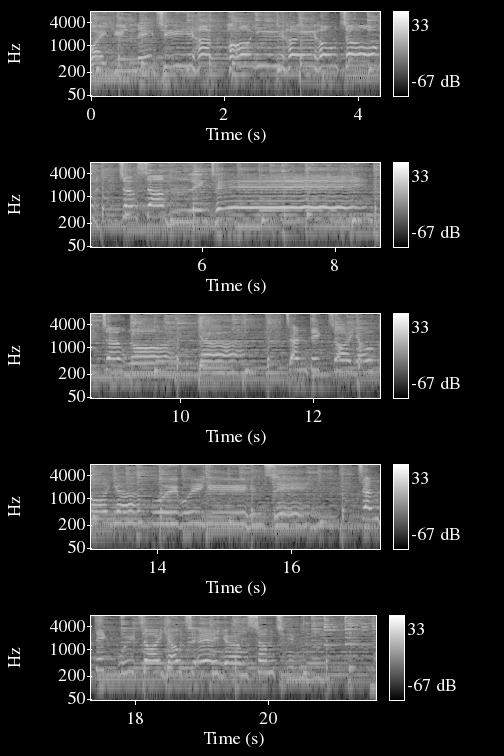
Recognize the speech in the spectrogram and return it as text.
唯愿你此刻可以虚空中将心聆听。将来若真的再有个约会会完成。真的会再有这样心情？我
